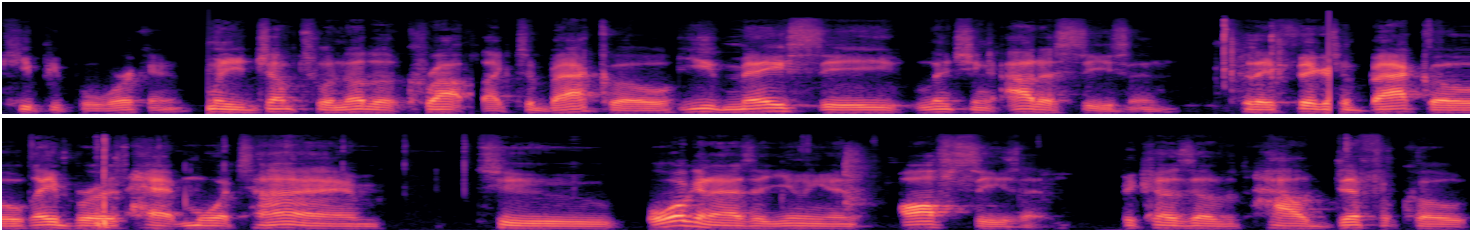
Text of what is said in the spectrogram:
keep people working. When you jump to another crop like tobacco, you may see lynching out of season. So they figure tobacco laborers had more time to organize a union off season because of how difficult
